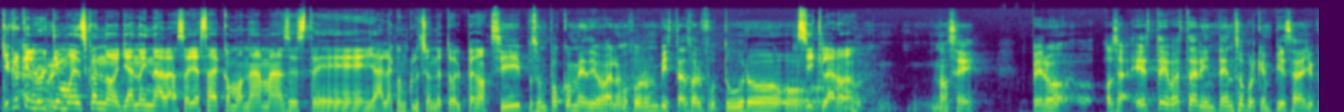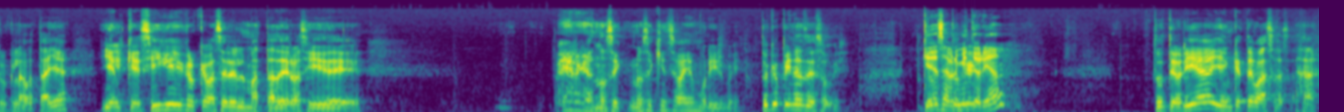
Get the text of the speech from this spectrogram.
Yo creo que el Ah, último es cuando ya no hay nada. O sea, ya está como nada más, este... Ya la conclusión de todo el pedo. Sí, pues un poco medio, a lo mejor un vistazo al futuro o... Sí, claro. no sé. Pero, o sea, este va a estar intenso porque empieza yo creo que la batalla. Y el que sigue yo creo que va a ser el matadero así de... Verga, no sé, no sé quién se vaya a morir, güey. ¿Tú qué opinas de eso, güey? ¿Quieres ¿Tú- saber mi qué- teoría? Tu teoría y en qué te basas. Ajá.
